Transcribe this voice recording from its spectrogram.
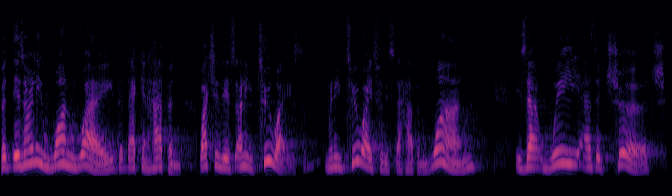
But there's only one way that that can happen. Well, actually, there's only two ways. We need two ways for this to happen. One is that we as a church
